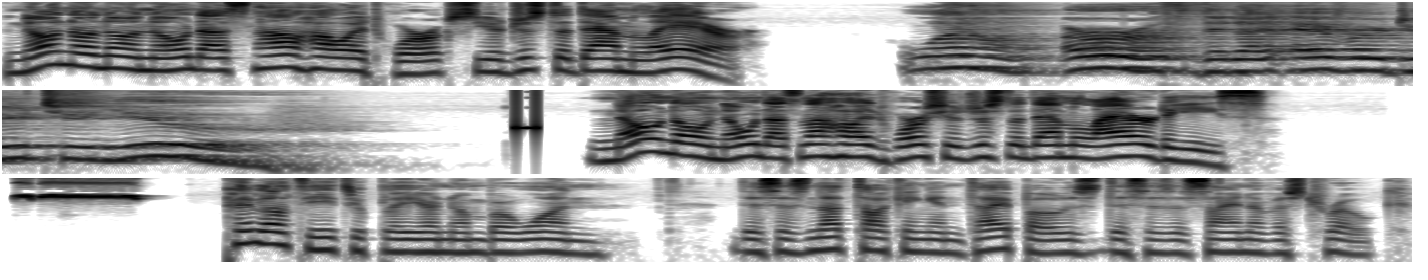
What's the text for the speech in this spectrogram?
No, no, no, no, that's not how it works. You're just a damn lair. What on earth did I ever do to you? No, no, no, that's not how it works. You're just a damn Laertes. Penalty to player number one. This is not talking in typos, this is a sign of a stroke.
